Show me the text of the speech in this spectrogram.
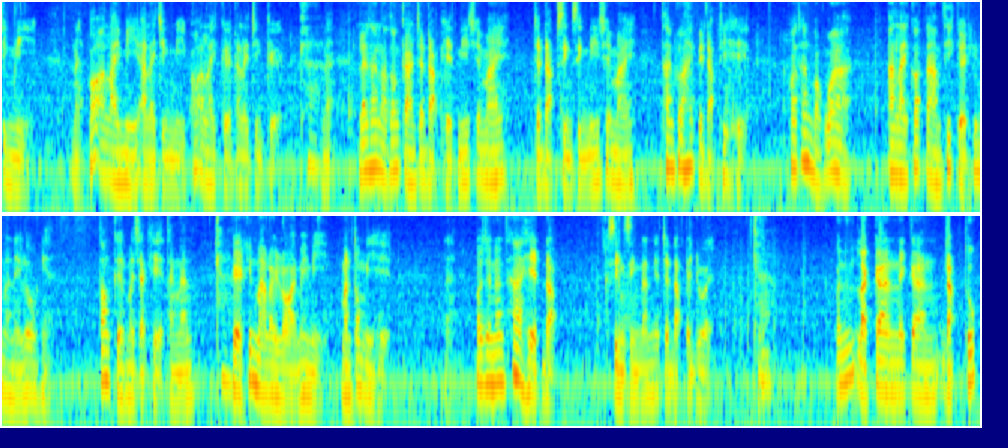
จึงมีนะเพราะอะไรมีอะไรจึงมี เพราะอะไรเกิดอะไรจึงเกิดค่ะนะและถ้าเราต้องการจะดับเหตุนี้ใช่ไหมจะดับสิ่งสิ่งนี้ใช่ไหมท่านก็ให้ไปดับที่เหตุ เพราะท่านบอกว่าอะไรก็ตามที่เกิดขึ้นมาในโลกเนี่ยต้องเกิดมาจากเหตุทั้งนั้นค่ะเกิดขึ้นมาลอยๆ ไม่มี มันต้องมีเหตุนะเพราะฉะนั้นถ้าเหตุดับสิ่งสิ่งนั้นเนี่ยจะดับไปด้วยค่ะเพ ราะฉะนั้นหลักการในการดับทุกข์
